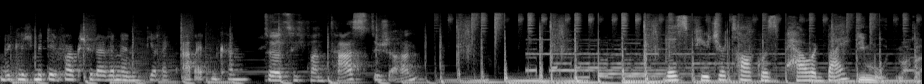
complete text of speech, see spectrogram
wirklich mit den Volksschülerinnen direkt arbeiten können. Das hört sich fantastisch an. This Future Talk was powered by Die Mutmacher.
